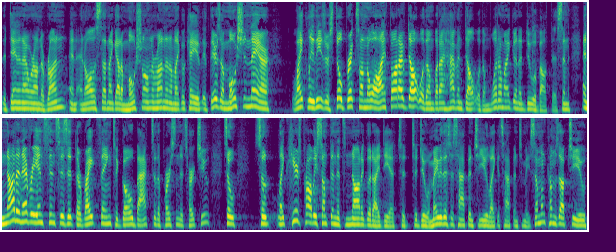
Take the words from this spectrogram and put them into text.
that Dan and I were on the run, and, and all of a sudden I got emotional on the run, and I'm like, okay, if, if there's emotion there, likely these are still bricks on the wall. I thought I've dealt with them, but I haven't dealt with them. What am I going to do about this? And, and not in every instance is it the right thing to go back to the person that's hurt you. So, so like, here's probably something that's not a good idea to, to do. And maybe this has happened to you like it's happened to me. Someone comes up to you,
